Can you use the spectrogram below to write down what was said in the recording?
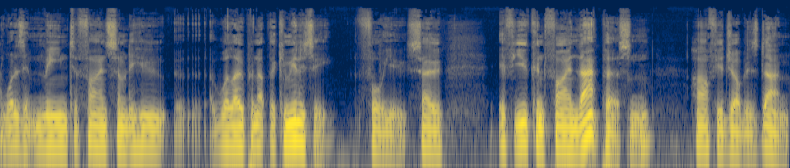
What does it mean to find somebody who will open up the community for you? So, if you can find that person, half your job is done.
